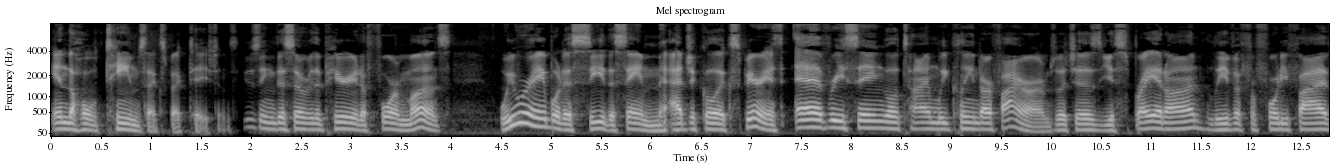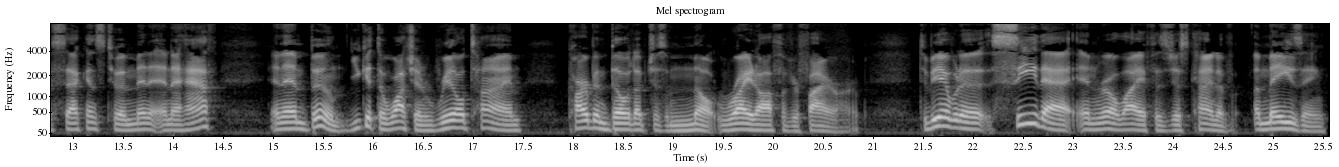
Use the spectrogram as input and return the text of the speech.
and the whole team's expectations. Using this over the period of four months, we were able to see the same magical experience every single time we cleaned our firearms, which is you spray it on, leave it for 45 seconds to a minute and a half, and then boom, you get to watch in real time carbon buildup just melt right off of your firearm. To be able to see that in real life is just kind of amazing,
